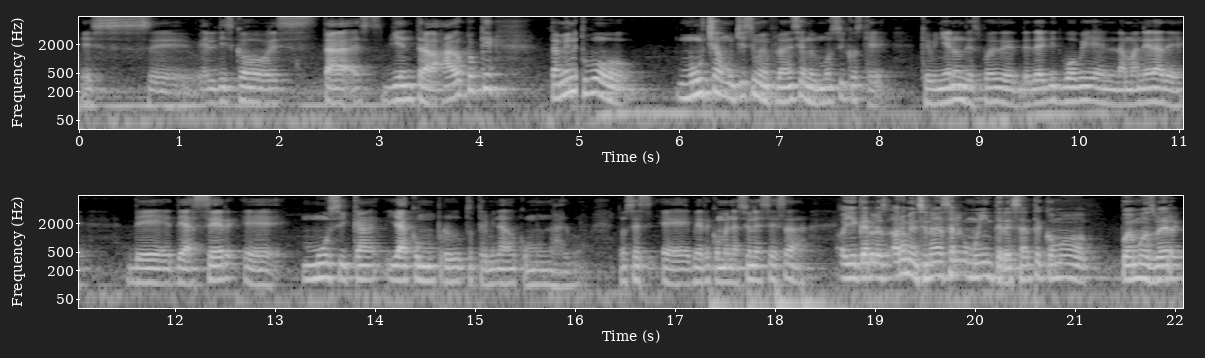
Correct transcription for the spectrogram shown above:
es eh, el disco está es bien trabajado. Creo que también tuvo mucha, muchísima influencia en los músicos que, que vinieron después de, de, David Bowie en la manera de, de, de hacer eh, música ya como un producto terminado, como un álbum. Entonces, eh, mi recomendación es esa. Oye, Carlos, ahora mencionabas algo muy interesante, cómo podemos ver,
